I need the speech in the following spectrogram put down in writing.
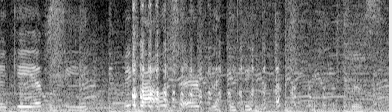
May KFC. May baon sa airplane. yes.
